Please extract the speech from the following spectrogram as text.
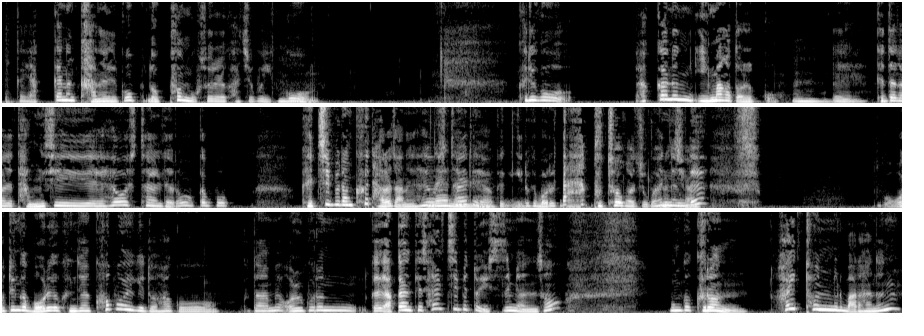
그러니까 약간은 가늘고 높은 목소리를 가지고 있고 음. 그리고 약간은 이마가 넓고 음. 예. 게다가 이제 당시의 헤어스타일대로 그러니까 뭐 개집이랑 크게 다르지 않은 헤어스타일이에요. 그 이렇게 머리를 딱 붙여가지고 했는데 그렇죠. 어딘가 머리가 굉장히 커 보이기도 하고 그 다음에 얼굴은 그러니까 약간 이렇게 살집이 또 있으면서 뭔가 그런 하이톤으로 말하는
